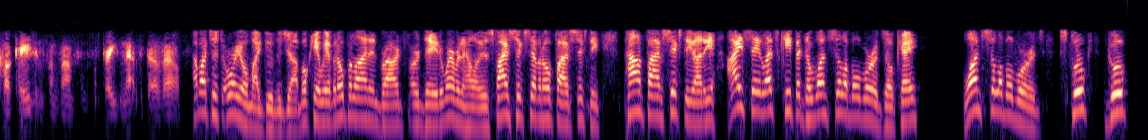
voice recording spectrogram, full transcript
Caucasian sometimes can straighten that stuff out. How about just Oreo might do the job? Okay, we have an open line in Broward or Dade or wherever the hell it is. Five six seven oh five sixty pound five sixty on you. I say let's keep it to one syllable words, okay? One syllable words. Spook, gook,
